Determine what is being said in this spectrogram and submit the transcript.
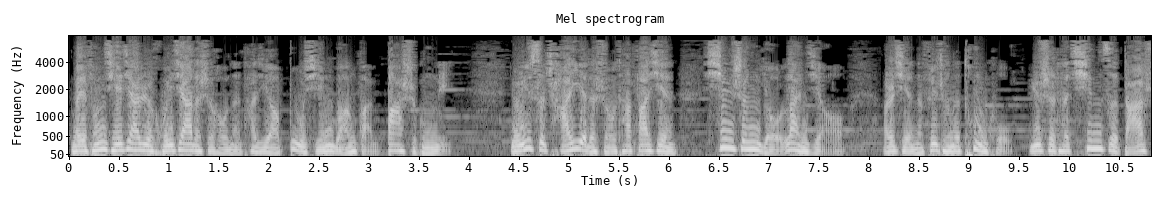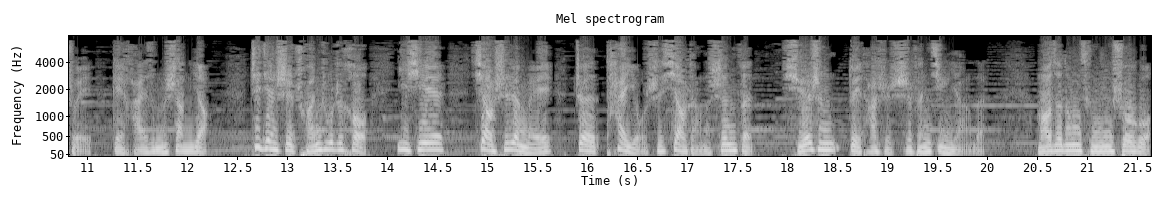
每逢节假日回家的时候呢，他就要步行往返八十公里。有一次茶叶的时候，他发现新生有烂脚，而且呢非常的痛苦，于是他亲自打水给孩子们上药。这件事传出之后，一些教师认为这太有失校长的身份，学生对他是十分敬仰的。毛泽东曾经说过，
